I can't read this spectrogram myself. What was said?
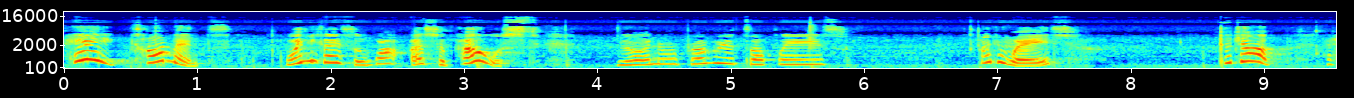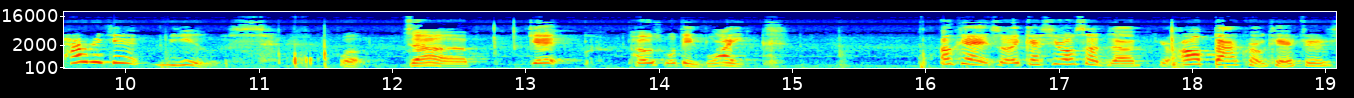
Hey, comments. What do you guys want us to post? No inappropriate stuff, please. Anyways, good job. And how do we get views? Well, duh. Get post what they like. Okay, so I guess you're all set done. You're all background characters.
